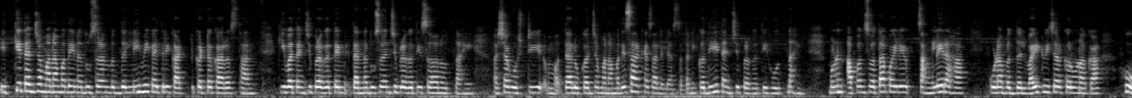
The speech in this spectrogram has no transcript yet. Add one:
इतके त्यांच्या मनामध्ये ना दुसऱ्यांबद्दल नेहमी काहीतरी काट कटकारस्थान किंवा त्यांची प्रगती त्यांना दुसऱ्यांची प्रगती सहन होत नाही. अशा गोष्टी त्या लोकांच्या मनामध्ये सारख्याच आलेल्या असतात आणि कधीही त्यांची प्रगती होत नाही. म्हणून आपण स्वतः पहिले चांगले राहा. कोणाबद्दल वाईट विचार करू नका. हो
